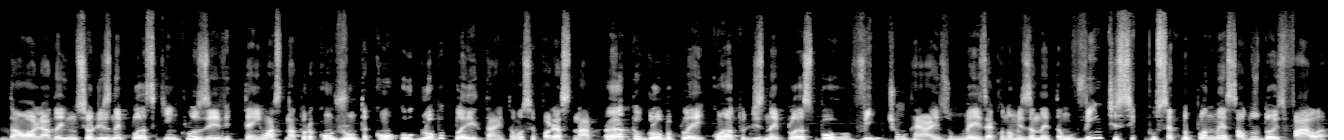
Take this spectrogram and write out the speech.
dá uma olhada aí no seu Disney Plus, que inclusive tem uma assinatura conjunta com o Globoplay, tá? Então você pode assinar tanto o Globoplay quanto o Disney Plus por 21 reais um mês, economizando então 25% no plano mensal dos dois. Fala!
